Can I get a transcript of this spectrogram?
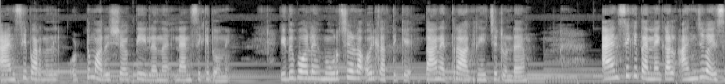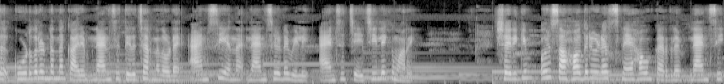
ആൻസി പറഞ്ഞതിൽ ഒട്ടും അതിശയോക്തിയില്ലെന്ന് നാൻസിക്ക് തോന്നി. ഇതുപോലെ മൂർച്ചയുള്ള ഒരു കത്തിക്ക് താൻ എത്ര ആഗ്രഹിച്ചിട്ടുണ്ട്? ആൻസിക്ക് തന്നെക്കാൾ അഞ്ച് വയസ്സ് കൂടുതലുണ്ടെന്ന കാര്യം നാൻസി തിരിച്ചറിഞ്ഞതോടെ ആൻസി എന്ന നാൻസിയുടെ വിളി ആൻസി ചേച്ചിയിലേക്ക് മാറി. ശരിക്കും ഒരു സഹോദരിയുടെ സ്നേഹവും കരുതലും നാൻസി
